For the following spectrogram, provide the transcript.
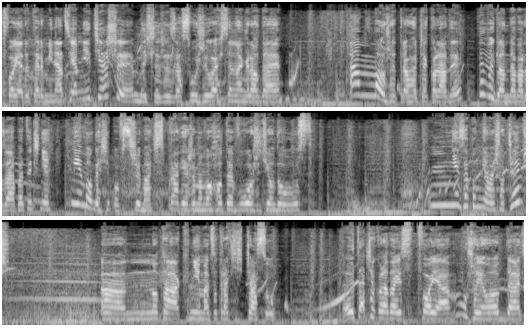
Twoja determinacja mnie cieszy. Myślę, że zasłużyłaś tę nagrodę. A może trochę czekolady? Wygląda bardzo apetycznie. Nie mogę się powstrzymać. Sprawia, że mam ochotę włożyć ją do ust. Nie zapomniałeś o czymś? A, no tak, nie ma co tracić czasu. E, Ta czekolada jest twoja. Muszę ją oddać.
